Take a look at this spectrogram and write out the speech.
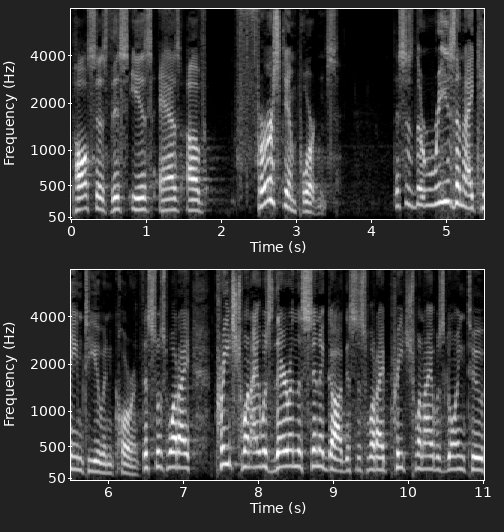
Paul says this is as of first importance. This is the reason I came to you in Corinth. This was what I preached when I was there in the synagogue. This is what I preached when I was going to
